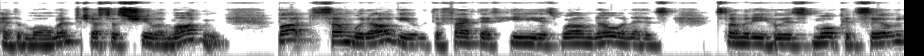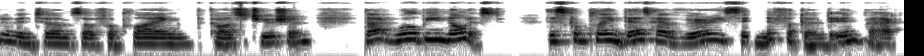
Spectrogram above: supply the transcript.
at the moment, Justice Sheila Martin, but some would argue the fact that he is well known as somebody who is more conservative in terms of applying the Constitution, that will be noticed. This complaint does have very significant impact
